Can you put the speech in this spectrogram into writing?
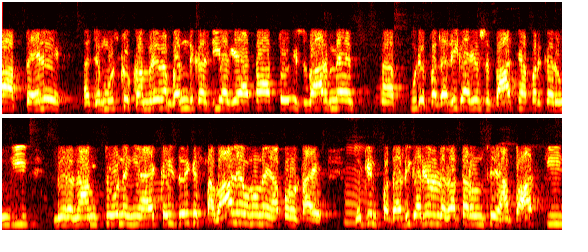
पहले जब मुझको कमरे में बंद कर दिया गया था तो इस बार मैं पूरे पदाधिकारियों से बात यहाँ पर करूँगी। मेरा नाम क्यों नहीं आया? कई तरह के सवाल है उन्होंने यहाँ पर उठाए। लेकिन पदाधिकारियों ने लगातार उनसे यहाँ बात की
